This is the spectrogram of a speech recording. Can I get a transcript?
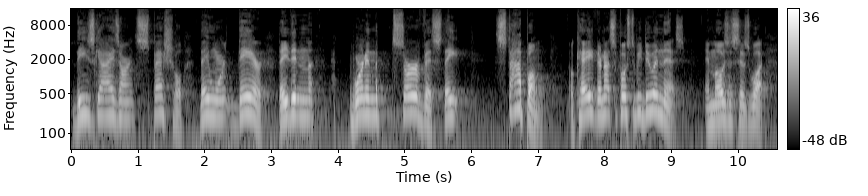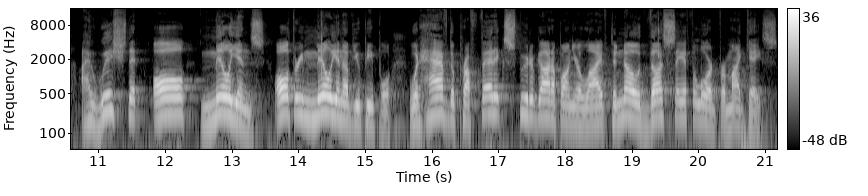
these guys aren't special. They weren't there. They didn't weren't in the service. They stop them. Okay? They're not supposed to be doing this. And Moses says, What? I wish that all millions, all three million of you people, would have the prophetic Spirit of God upon your life to know, Thus saith the Lord, for my case.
